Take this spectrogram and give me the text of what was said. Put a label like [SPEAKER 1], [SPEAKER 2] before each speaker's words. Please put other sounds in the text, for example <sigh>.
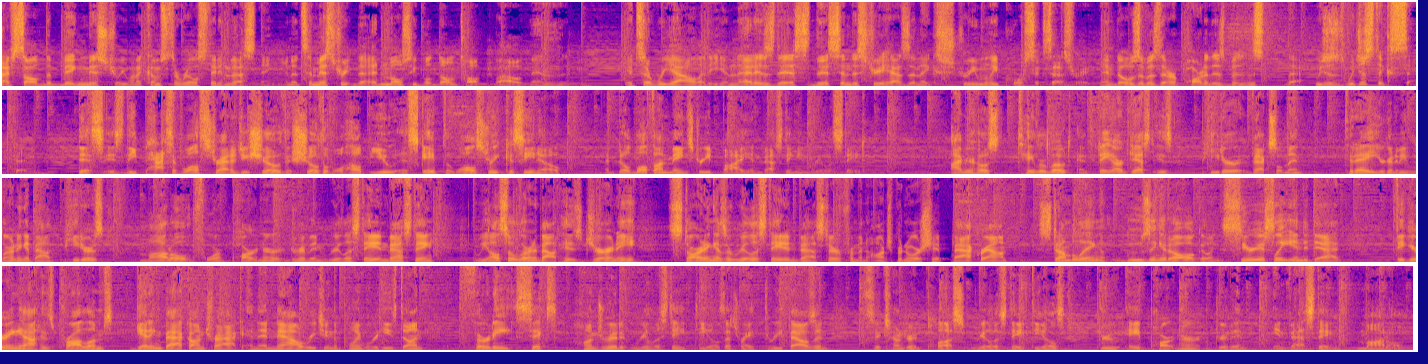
[SPEAKER 1] I've solved the big mystery when it comes to real estate investing. And it's a mystery that most people don't talk about. And it's a reality. And that is this this industry has an extremely poor success rate. And those of us that are part of this business, that we just we just accept it.
[SPEAKER 2] This is the Passive Wealth Strategy Show, the show that will help you escape the Wall Street casino and build wealth on Main Street by investing in real estate. I'm your host, Taylor Loht, and today our guest is Peter Vekselman. Today, you're going to be learning about Peter's model for partner driven real estate investing. And we also learn about his journey starting as a real estate investor from an entrepreneurship background, stumbling, losing it all, going seriously into debt, figuring out his problems, getting back on track, and then now reaching the point where he's done 3,600 real estate deals. That's right, 3,600 plus real estate deals through a partner driven investing model.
